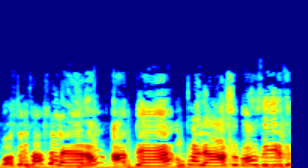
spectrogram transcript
vocês aceleram até o palhaço bonzinho que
